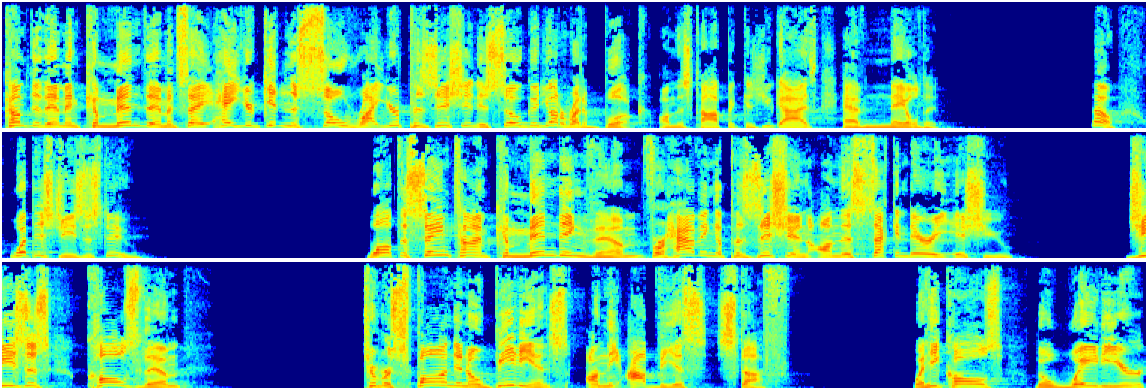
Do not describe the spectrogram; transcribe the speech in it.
come to them and commend them and say, hey, you're getting this so right. Your position is so good. You ought to write a book on this topic because you guys have nailed it. No. What does Jesus do? While at the same time commending them for having a position on this secondary issue, Jesus calls them to respond in obedience on the obvious stuff, what he calls the weightier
